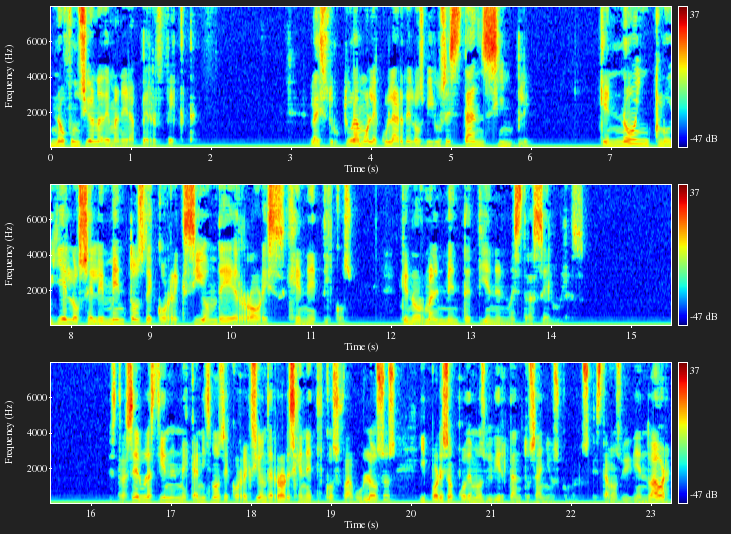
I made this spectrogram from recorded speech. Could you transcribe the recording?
no funciona de manera perfecta la estructura molecular de los virus es tan simple que no incluye los elementos de corrección de errores genéticos que normalmente tienen nuestras células. Nuestras células tienen mecanismos de corrección de errores genéticos fabulosos y por eso podemos vivir tantos años como los que estamos viviendo ahora.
